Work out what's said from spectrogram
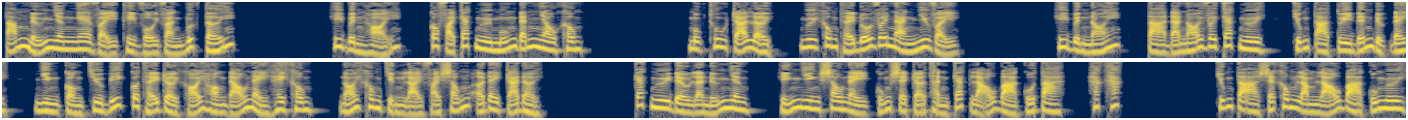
Tám nữ nhân nghe vậy thì vội vàng bước tới. Hi Bình hỏi, có phải các ngươi muốn đánh nhau không? Mục Thu trả lời, ngươi không thể đối với nàng như vậy. Hi Bình nói, ta đã nói với các ngươi, chúng ta tuy đến được đây, nhưng còn chưa biết có thể rời khỏi hòn đảo này hay không, nói không chừng lại phải sống ở đây cả đời. Các ngươi đều là nữ nhân, hiển nhiên sau này cũng sẽ trở thành các lão bà của ta, hắc hắc. Chúng ta sẽ không làm lão bà của ngươi.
